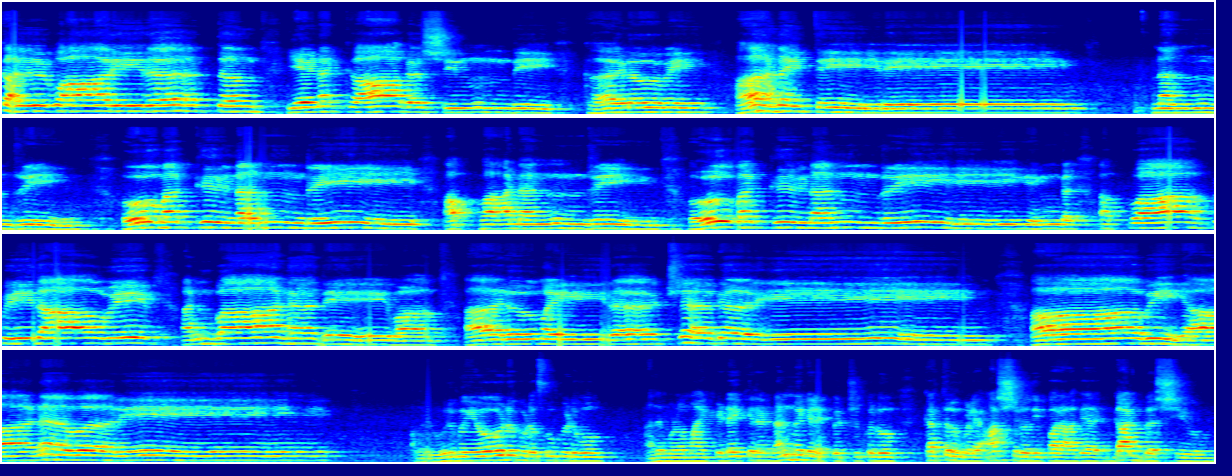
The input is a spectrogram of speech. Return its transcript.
கல்வாரி ரத்தம் எனக்காக சிந்தி கழுவி அணைத்தீரே. நன்றி. உமக்கு நன்றி அப்பா நன்றி. உமக்கு நன்றி எங்கள் அப்பா பிதாவே அன்பான தேவா அருமை ரட்ச கிடைக்கிற நன்மைகளை பெற்றுக்கொள்வோம். கர்த்தர் உங்களை ஆசீர்வதிப்பாராக. God bless you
